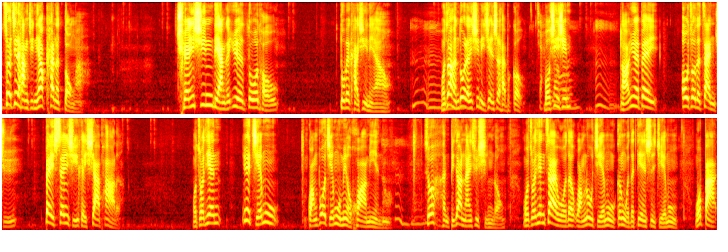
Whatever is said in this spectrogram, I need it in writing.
所以这个行情你要看得懂啊。全新两个月多头都被开戏年哦。嗯嗯。我知道很多人心理建设还不够，没信心。嗯。啊，因为被欧洲的战局、被升息给吓怕了。我昨天因为节目广播节目没有画面哦。所以很比较难去形容。我昨天在我的网络节目跟我的电视节目，我把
